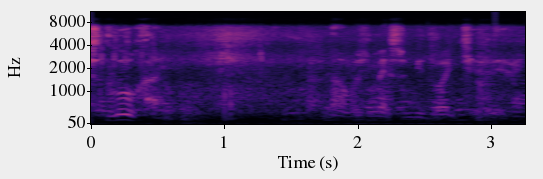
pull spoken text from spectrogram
Слухай. На, візьми собі 20 гривень.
